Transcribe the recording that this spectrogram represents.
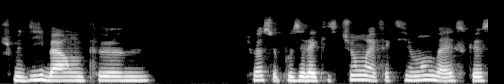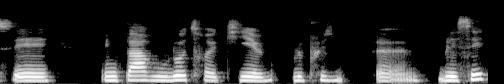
je me dis, bah, on peut, euh, tu vois, se poser la question, effectivement, bah, est-ce que c'est une part ou l'autre qui est le plus euh, blessée?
